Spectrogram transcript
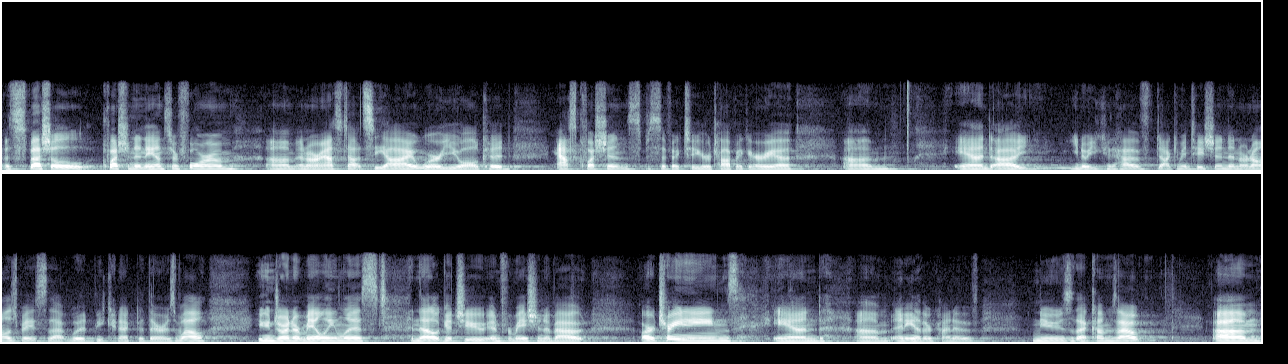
a special question and answer forum um, in our ask.ci where you all could ask questions specific to your topic area. Um, and uh, you know, you could have documentation in our knowledge base that would be connected there as well. You can join our mailing list, and that'll get you information about our trainings and um, any other kind of news that comes out. Um,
